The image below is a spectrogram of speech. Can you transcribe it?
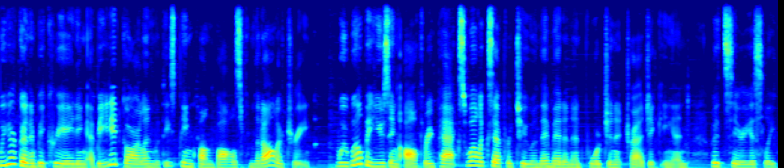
We are going to be creating a beaded garland with these ping pong balls from the Dollar Tree. We will be using all three packs, well except for two, and they met an unfortunate tragic end. But seriously,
